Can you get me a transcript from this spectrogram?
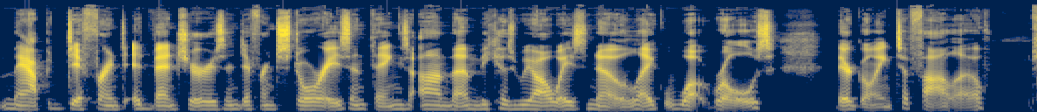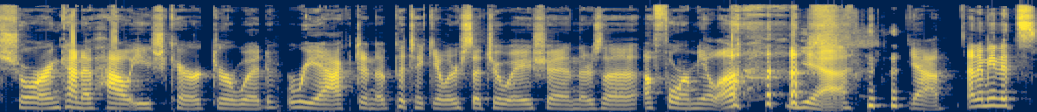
map different adventures and different stories and things on them because we always know like what roles they're going to follow. Sure, and kind of how each character would react in a particular situation. There's a, a formula. yeah. yeah and i mean it's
